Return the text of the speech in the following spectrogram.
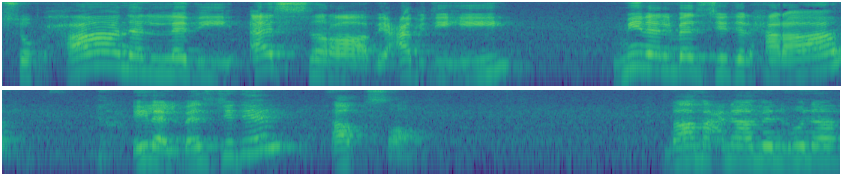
سبحان الذي أسرى بعبده من المسجد الحرام إلى المسجد الأقصى. ما معنى من هنا؟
